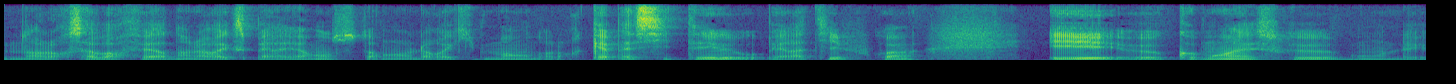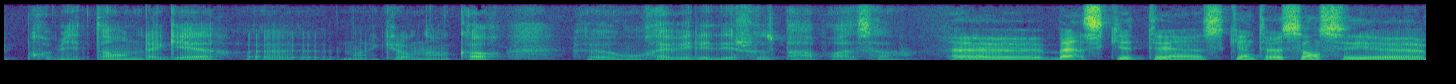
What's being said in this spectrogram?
dans leur savoir-faire, dans leur expérience, dans leur équipement, dans leur capacité opérative, quoi. Et euh, comment est-ce que les premiers temps de la guerre, euh, dans lesquels on est encore, euh, ont révélé des choses par rapport à ça? Euh, ben, ce, qui était, ce qui est intéressant, c'est euh,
